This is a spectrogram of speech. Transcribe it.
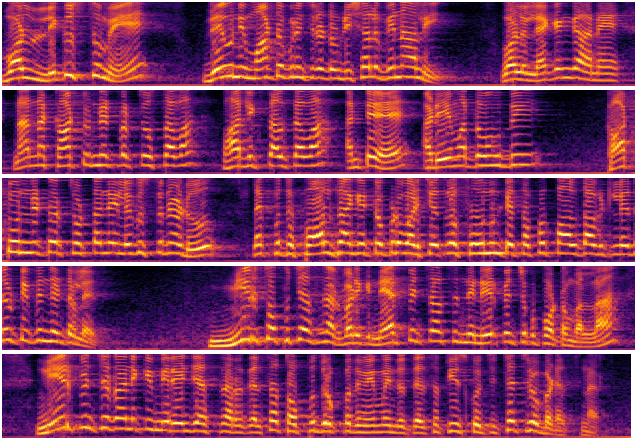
వాళ్ళు లెగుస్తుమే దేవుని మాట గురించినటువంటి విషయాలు వినాలి. వాళ్ళు లెగంగానే నాన్న కార్టూన్ నెట్వర్క్ చూస్తావా? హార్లిక్స్ తాగుతావా? అంటే అది ఏమర్థం అవుద్ది కార్టూన్ నెట్వర్క్ చుట్టానే లెగుస్తున్నాడు. లేకపోతే పాలు తాగేటప్పుడు వాడి చేతిలో ఫోన్ ఉంటే తప్ప పాలు తాగట్లేదు టిఫిన్ తింటలేదు. మీరు తప్పు చేస్తున్నారు. వాడికి నేర్పించాల్సింది నేర్పించకపోవటం వల్ల నేర్పించడానికి మీరు ఏం చేస్తున్నారో తెలుసా? తప్పు దృక్పథం ఏమైందో తెలుసా? తీసుకొచ్చి చచ్చిలో పడేస్తున్నారు.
